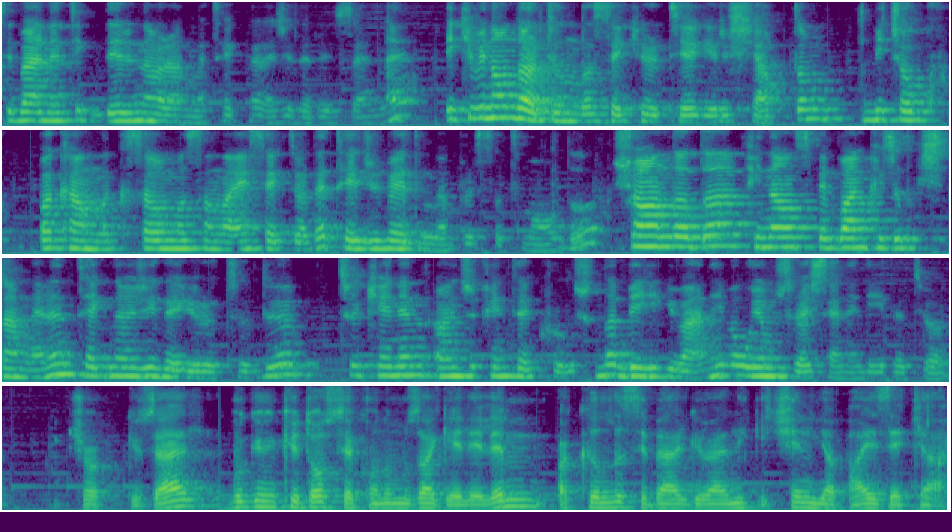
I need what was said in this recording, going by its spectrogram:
sibernetik derin öğrenme teknolojileri üzerine. 2014 yılında security'ye giriş yaptım. Birçok bakanlık, savunma sanayi sektöründe tecrübe edinme fırsatım oldu. Şu anda da finans ve bankacılık işlemlerinin teknolojiyle yürütüldüğü Türkiye'nin öncü fintech kuruluşunda bilgi güvenliği ve uyum süreçlerini lead ediyorum. Çok güzel. Bugünkü dosya konumuza gelelim. Akıllı siber güvenlik için yapay zeka.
